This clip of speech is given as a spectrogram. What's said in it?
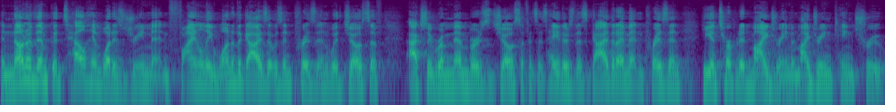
and none of them could tell him what his dream meant. And finally, one of the guys that was in prison with Joseph actually remembers Joseph and says, Hey, there's this guy that I met in prison. He interpreted my dream, and my dream came true.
